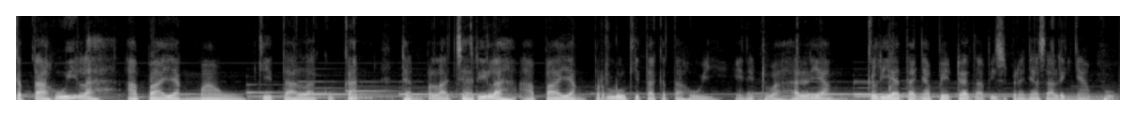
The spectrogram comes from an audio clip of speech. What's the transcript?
ketahuilah apa yang mau kita lakukan dan pelajarilah apa yang perlu kita ketahui. Ini dua hal yang kelihatannya beda tapi sebenarnya saling nyambung.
